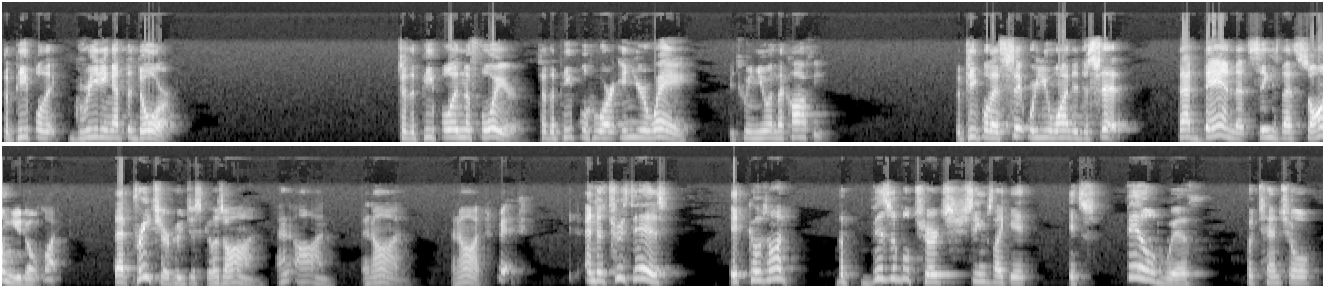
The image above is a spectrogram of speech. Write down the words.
the people that greeting at the door to the people in the foyer, to the people who are in your way between you and the coffee, the people that sit where you wanted to sit, that band that sings that song you don't like, that preacher who just goes on and on and on and on. And the truth is, it goes on. The visible church seems like it, it's filled with potential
